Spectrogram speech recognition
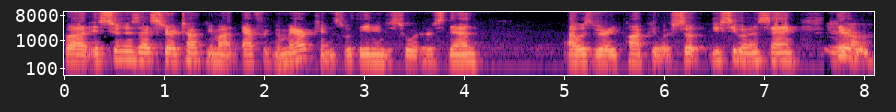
But as soon as I started talking about African Americans with eating disorders, then I was very popular. So you see what I'm saying? Yeah. They're,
